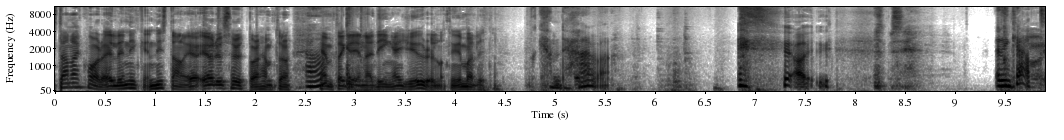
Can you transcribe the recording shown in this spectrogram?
Stanna kvar. Eller ni, ni stannar. Jag, jag rusar ut bara och hämtar, hämtar grejerna. Det är inga djur eller någonting. Det är bara lite. Vad kan det här vara? Ja. Är det en katt?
